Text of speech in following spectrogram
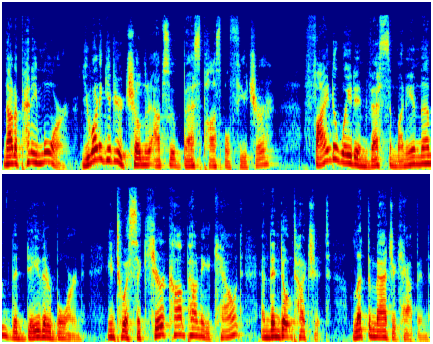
not a penny more. You want to give your children absolute best possible future? Find a way to invest some money in them the day they're born into a secure compounding account and then don't touch it. Let the magic happen.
